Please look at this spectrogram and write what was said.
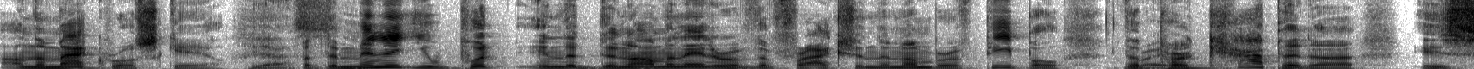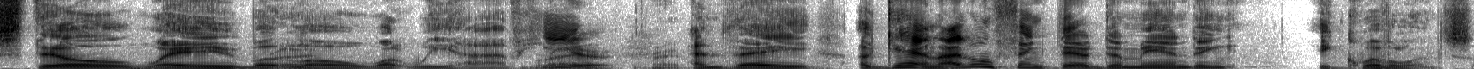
on the macro scale. Yes. But the minute you put in the denominator of the fraction the number of people, the right. per capita is still way below right. what we have here. Right. And they, again, I don't think they're demanding equivalence.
